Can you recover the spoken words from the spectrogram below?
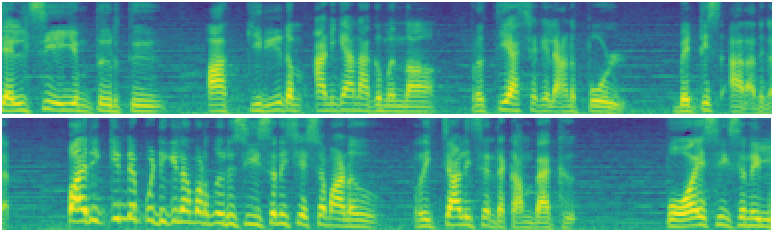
ചെൽസിയെയും തീർത്ത് ആ കിരീടം അണിയാനാകുമെന്ന പ്രത്യാശയിലാണ് ഇപ്പോൾ ബെറ്റിസ് ആരാധകർ. പരിക്കിന്റെ പിടികിലമർന്ന ഒരു സീസണിന് ശേഷമാണ് റിച്ചാളിസന്റെ കംബാക്ക് പോയ സീസണിൽ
